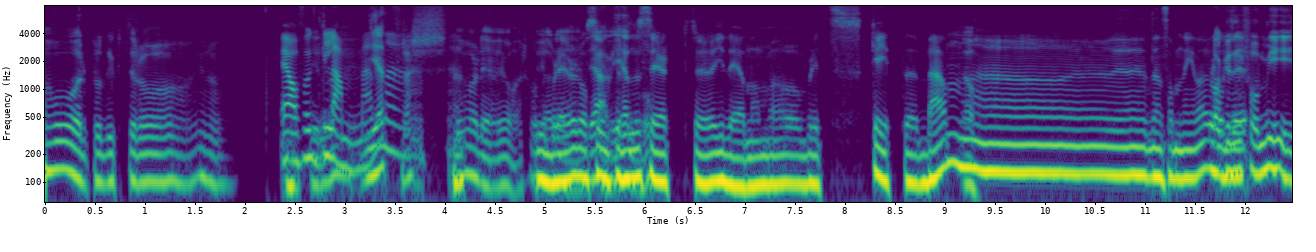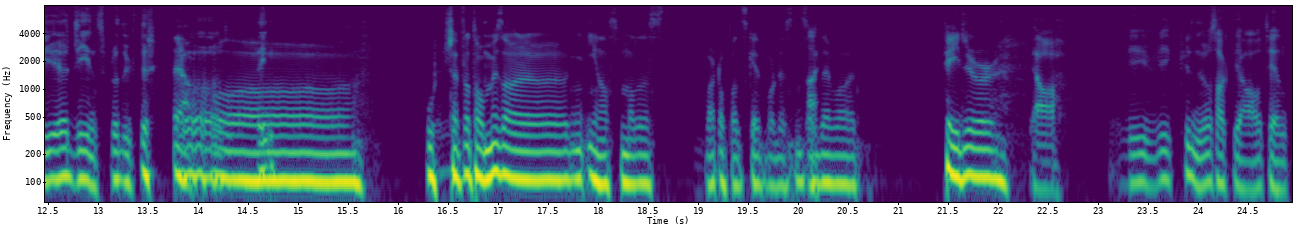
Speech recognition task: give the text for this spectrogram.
hårprodukter og you know, Ja, for glemmen. Get eh, det var det vi var. Vi ble vel også ja, introdusert eh, ideen om å bli et skateband Ja. uh, den sammenhengen der. For da kunne vi få mye jeansprodukter. Ja, og og bortsett fra Tommy, så var det ingen av oss som hadde vært oppe på et Så Nei. det var failure. Ja, vi, vi kunne jo sagt ja og tjent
